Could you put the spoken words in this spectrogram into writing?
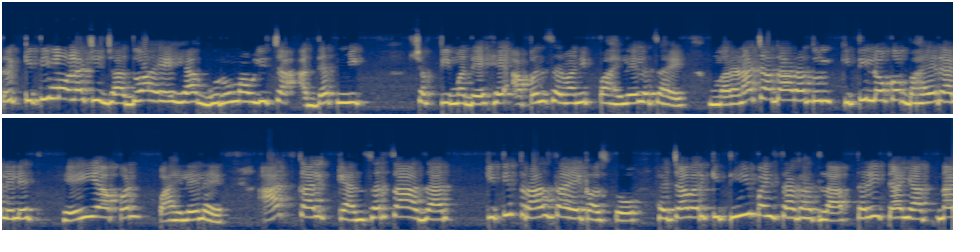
तर किती मोलाची जादू आहे ह्या गुरुमाऊलीच्या आध्यात्मिक शक्तीमध्ये हे आपण सर्वांनी पाहिलेलंच आहे. मरणाच्या दारातून किती लोक बाहेर आलेले आहेत हेही आपण पाहिलेलं आहे. आजकाल कॅन्सरचा आजार किती त्रासदायक असतो. ह्याच्यावर कितीही पैसा घातला तरी त्या यातना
